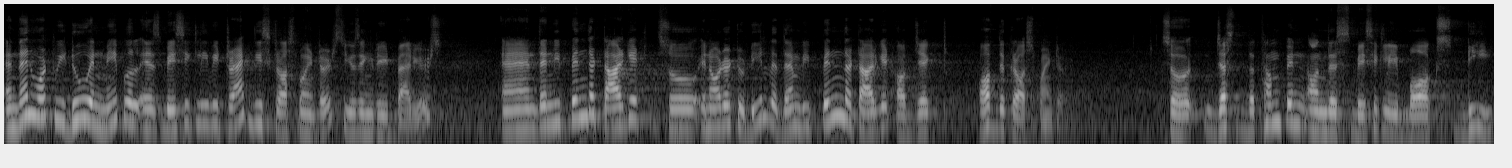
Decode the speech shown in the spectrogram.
And then what we do in Maple is basically we track these cross pointers using read barriers, and then we pin the target. So in order to deal with them, we pin the target object of the cross pointer. So just the thumb pin on this basically box D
